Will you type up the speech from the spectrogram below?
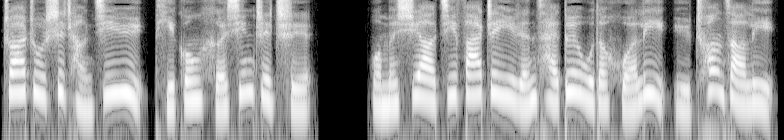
抓住市场机遇提供核心支持。我们需要激发这一人才队伍的活力与创造力。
